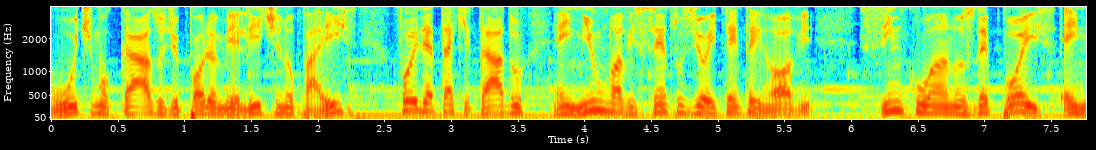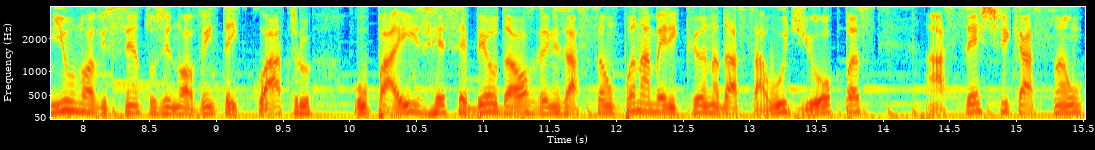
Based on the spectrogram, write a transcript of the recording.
O último caso de poliomielite no país foi detectado em 1989. Cinco anos depois, em 1994, o país recebeu da Organização Pan-Americana da Saúde, OPAS, a certificação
